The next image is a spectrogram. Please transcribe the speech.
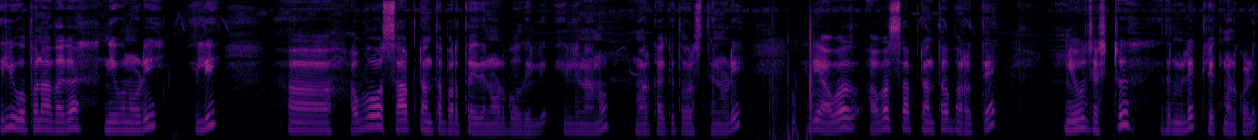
ಇಲ್ಲಿ ಓಪನ್ ಆದಾಗ ನೀವು ನೋಡಿ ಇಲ್ಲಿ ಅವೋ ಸಾಫ್ಟ್ ಅಂತ ಬರ್ತಾ ಇದೆ ನೋಡ್ಬೋದು ಇಲ್ಲಿ. ಇಲ್ಲಿ ನಾನು ಮಾರ್ಕ್ ಹಾಕಿ ತೋರಿಸ್ತೇನೆ ನೋಡಿ. ಇಲ್ಲಿ ಅವ ಅವ ಸಾಫ್ಟ್ ಅಂತ ಬರುತ್ತೆ. ನೀವು ಜಸ್ಟ್ ಇದ್ರ ಮೇಲೆ ಕ್ಲಿಕ್ ಮಾಡ್ಕೊಳ್ಳಿ.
